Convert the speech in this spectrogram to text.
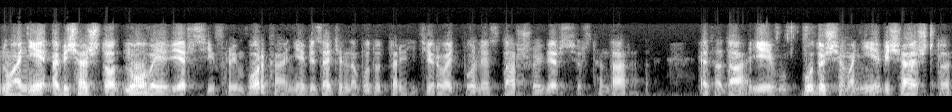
ну, они обещают, что новые версии фреймворка, они обязательно будут таргетировать более старшую версию стандарта. Это да. И в будущем они обещают, что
